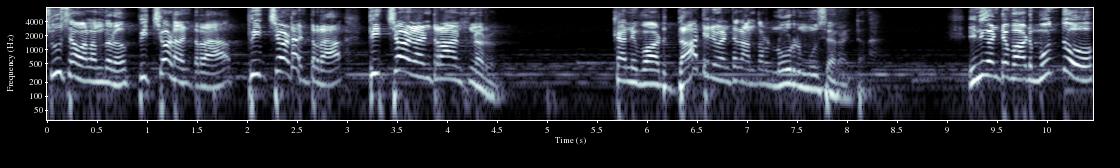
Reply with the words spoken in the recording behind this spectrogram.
చూసే వాళ్ళందరూ పిచ్చోడంటారా పిచ్చోడంటారా పిచ్చోడంటారా అంటున్నారు. కానీ వాడు దాటిన వెంటనే అందరూ నోరు మూసారంట ఎందుకంటే వాడు ముందు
